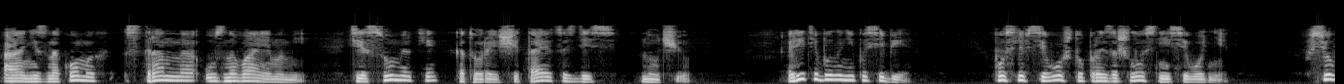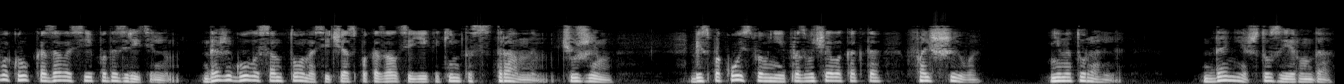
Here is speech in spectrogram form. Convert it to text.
а незнакомых странно узнаваемыми, те сумерки, которые считаются здесь ночью. Рите было не по себе — После всего, что произошло с ней сегодня, все вокруг казалось ей подозрительным. Даже голос Антона сейчас показался ей каким-то странным, чужим. Беспокойство в ней прозвучало как-то фальшиво, ненатурально. Да нет, что за ерунда.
